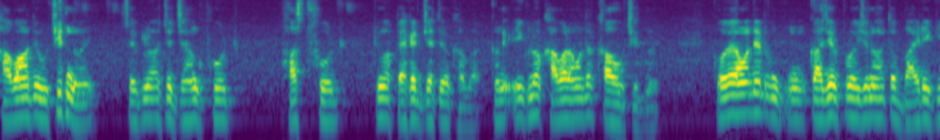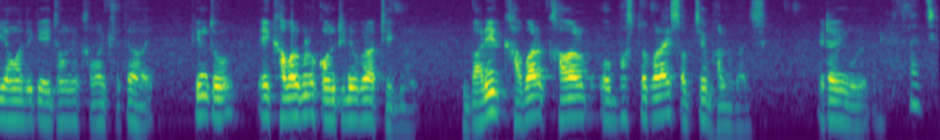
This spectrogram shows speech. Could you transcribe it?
খাওয়া আমাদের উচিত নয়, সেগুলো হচ্ছে জাঙ্ক ফুড ফাস্ট ফুড কিংবা প্যাকেট জাতীয় খাবার। কারণ এইগুলো খাবার আমাদের খাওয়া উচিত নয়। কবে আমাদের কাজের প্রয়োজনে হয়তো বাইরে গিয়ে আমাদেরকে এই ধরনের খাবার খেতে হয়। কিন্তু এই খাবারগুলো কন্টিনিউ করা ঠিক নয়। বাড়ির খাবার খাওয়ার অভ্যস্ত করাই সবচেয়ে ভালো কাজ। এটা আমি মনে করি। আচ্ছা।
